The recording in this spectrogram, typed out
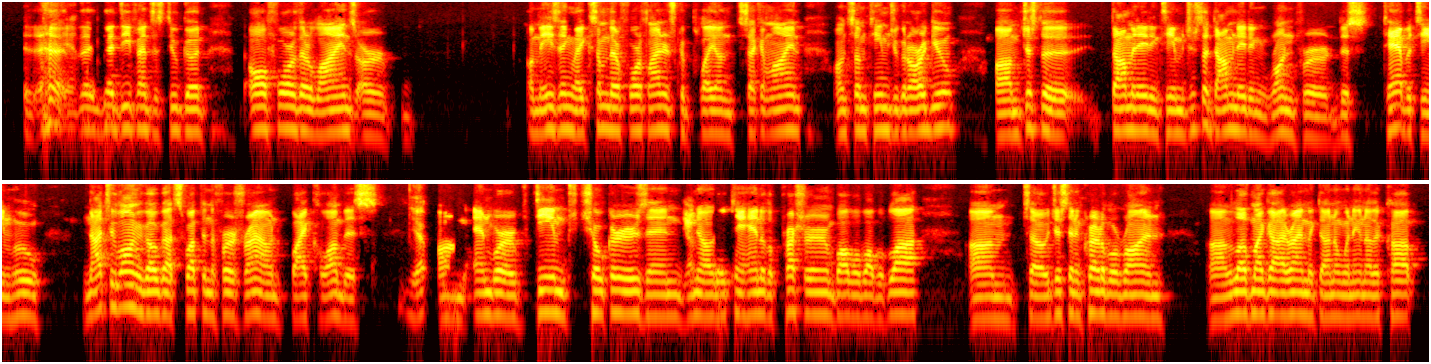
that, that defense is too good. All four of their lines are amazing. Like some of their fourth liners could play on second line on some teams. You could argue. Um, just a dominating team, just a dominating run for this Tampa team, who not too long ago got swept in the first round by Columbus, Yep. um, and were deemed chokers, and you know they can't handle the pressure and blah blah blah blah blah. Um, so just an incredible run. Um, love my guy Ryan McDonagh winning another cup.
